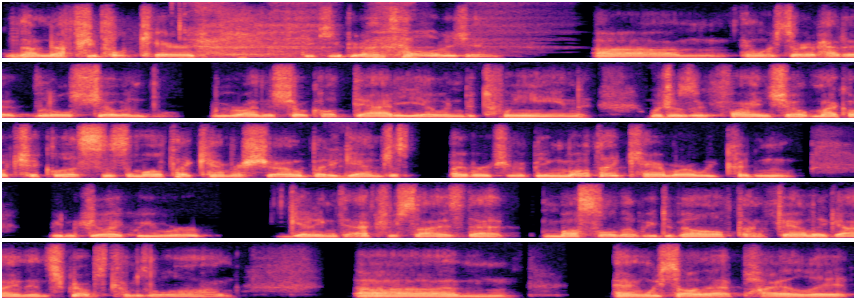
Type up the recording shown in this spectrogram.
not enough people cared to keep it on television. Um, and we sort of had a little show, and we were on the show called Daddio in between, which was a fine show. Michael Chiklis is a multi-camera show, but again, just by virtue of being multi-camera, we couldn't, we didn't feel like we were getting to exercise that muscle that we developed on Family Guy. And then Scrubs comes along, um, and we saw that pilot,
